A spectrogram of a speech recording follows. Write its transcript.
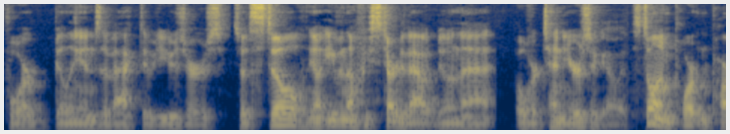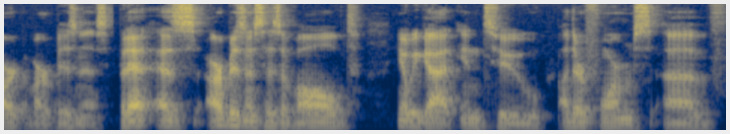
for billions of active users. So, it's still, you know, even though we started out doing that over 10 years ago, it's still an important part of our business. But as our business has evolved, you know, we got into other forms of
